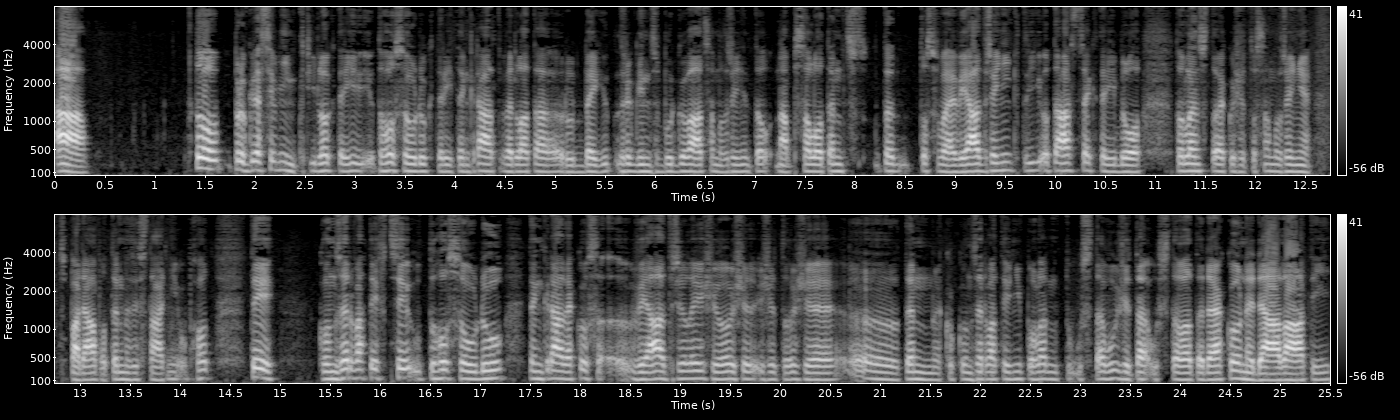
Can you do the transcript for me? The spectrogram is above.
A to progresivní křídlo který, toho soudu, který tenkrát vedla ta Ruth Bader Ginsburgová, samozřejmě to napsalo ten, ten, to svoje vyjádření k té otázce, který bylo tohle, jako, že to samozřejmě spadá pod ten mezistátní obchod. Ty konzervativci u toho soudu tenkrát jako vyjádřili, že, jo, že, že to, že eh, ten jako konzervativní pohled na tu ústavu, že ta ústava teda jako nedává té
